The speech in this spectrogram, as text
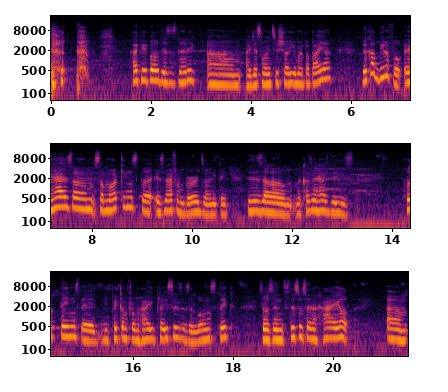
Hi people, this is Daddy. Um, I just wanted to show you my papaya. Look how beautiful. It has um, some markings, but it's not from birds or anything. This is, um, my cousin has these hook things that you pick them from high places. It's a long stick. So since this was in high up, um,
